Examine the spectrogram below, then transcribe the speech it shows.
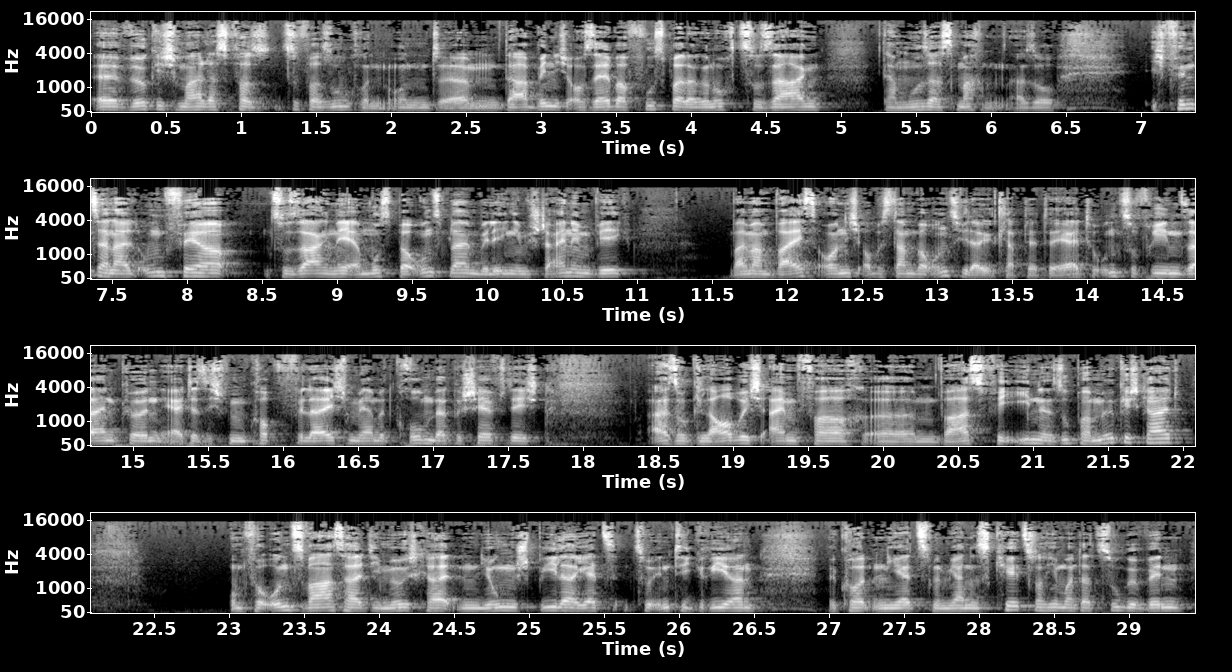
äh, wirklich mal das vers zu versuchen. Und ähm, da bin ich auch selber Fußballer genug zu sagen, da muss er es machen. Also ich finde es dann halt unfair zu sagen, nee, er muss bei uns bleiben, wir legen ihm Steine im Weg weil man weiß auch nicht, ob es dann bei uns wieder geklappt hätte. Er hätte unzufrieden sein können, er hätte sich mit dem Kopf vielleicht mehr mit Kronberg beschäftigt. Also glaube ich einfach, ähm, war es für ihn eine super Möglichkeit. Und für uns war es halt die Möglichkeit, einen jungen Spieler jetzt zu integrieren. Wir konnten jetzt mit Janis Kilz noch jemand dazu gewinnen,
